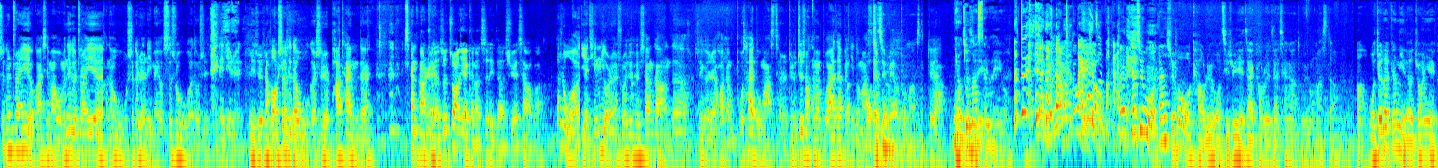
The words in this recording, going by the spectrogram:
是跟专业有关系吗？我们那个专业可能五十个人里面有四十五个都是内地人，你是然后剩下的五个是 part time 的 香港人。可能是专业，可能是你的学校吧。但是我也听有人说，就是香港的这个人好像不太读 master，就是至少他们不爱在本地读 master。我自己没有读 master，对啊，你有读我自己 master 没有。对 啊，你们两个都没有。但但是我当时候我考虑，我其实也在考虑在香港读一个 master 啊，我觉得跟你的专业可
